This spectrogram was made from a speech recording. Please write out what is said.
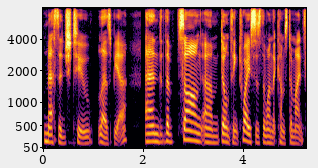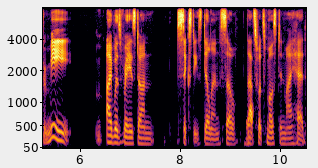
message to Lesbia. And the song um, "Don't Think Twice" is the one that comes to mind for me. I was raised on 60s Dylan, so that's what's most in my head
